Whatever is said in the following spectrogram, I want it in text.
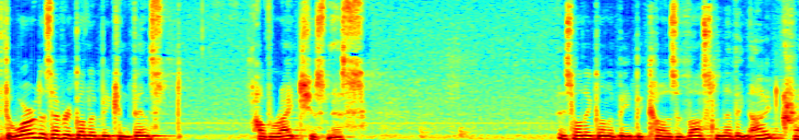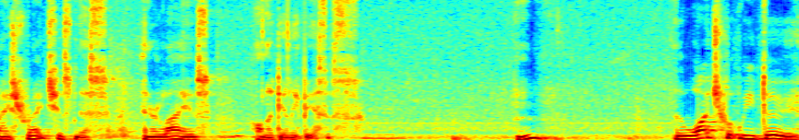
If the world is ever going to be convinced of righteousness, it's only going to be because of us living out Christ's righteousness in our lives on a daily basis. Hmm? They watch what we do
